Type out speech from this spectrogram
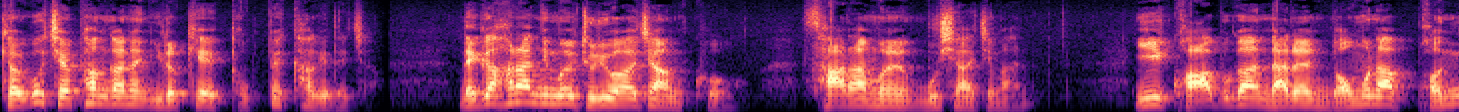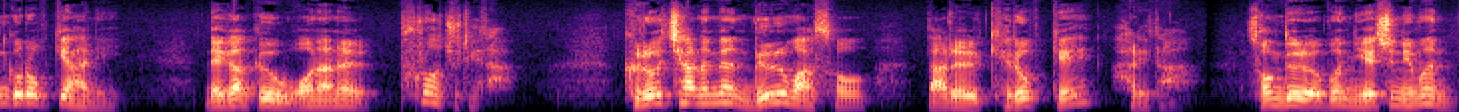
결국 재판관은 이렇게 독백하게 되죠. 내가 하나님을 두려워하지 않고 사람을 무시하지만 이 과부가 나를 너무나 번거롭게 하니 내가 그 원한을 풀어주리라. 그렇지 않으면 늘 와서 나를 괴롭게 하리라. 성도 여러분, 예수님은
